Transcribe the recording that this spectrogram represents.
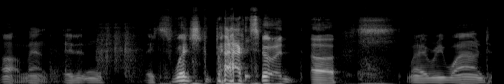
Oh man, they didn't. They switched back to it. Uh, when I rewound,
